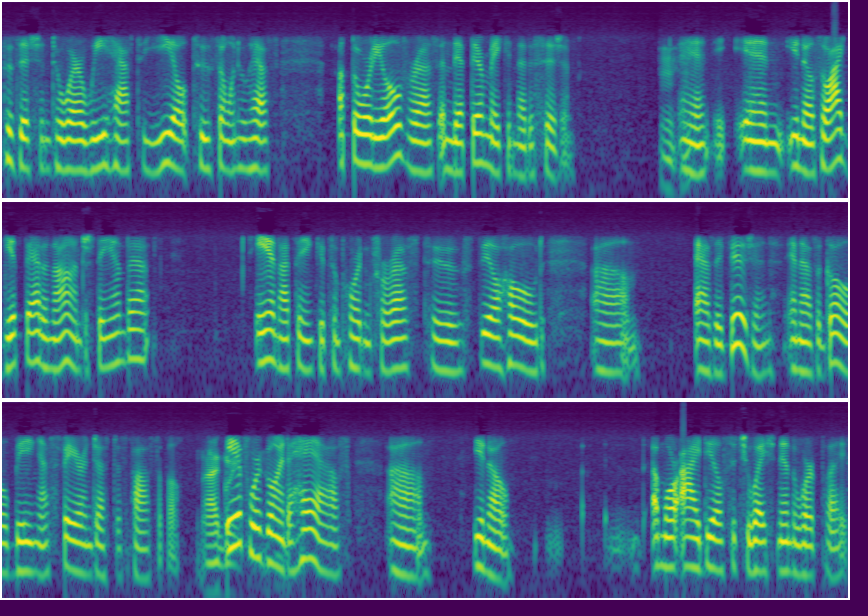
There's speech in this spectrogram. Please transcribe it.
position to where we have to yield to someone who has authority over us, and that they're making the decision. Mm-hmm. And and you know, so I get that, and I understand that, and I think it's important for us to still hold. Um, as a vision and as a goal, being as fair and just as possible. I agree. If we're going to have, um, you know, a more ideal situation in the workplace.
